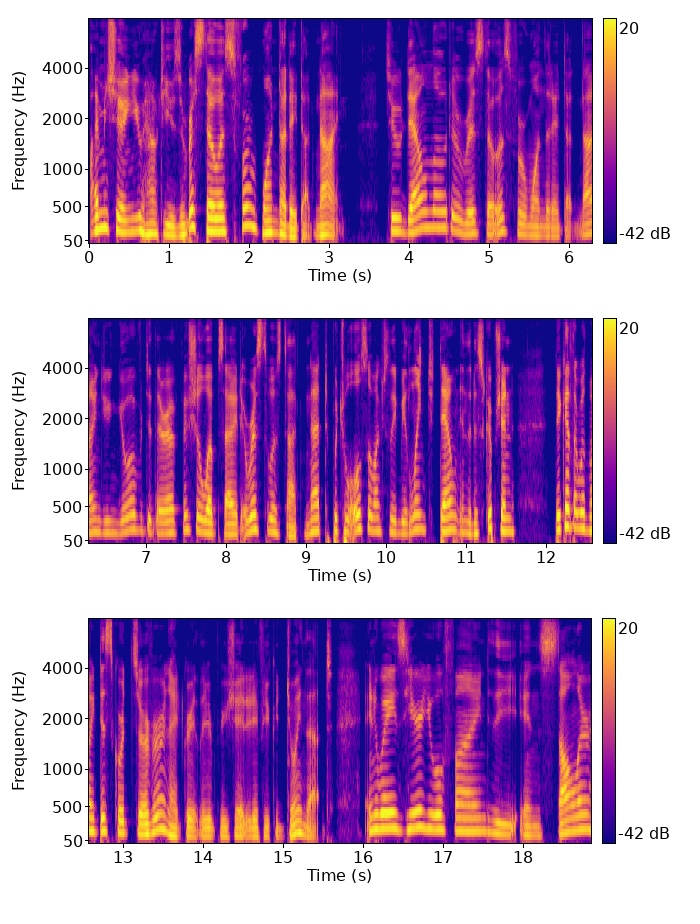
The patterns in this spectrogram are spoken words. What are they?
I'm showing you how to use Aristois for 1.8.9. To download Aristois for 1.8.9, you can go over to their official website, aristois.net, which will also actually be linked down in the description, together with my Discord server, and I'd greatly appreciate it if you could join that. Anyways, here you will find the installer,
